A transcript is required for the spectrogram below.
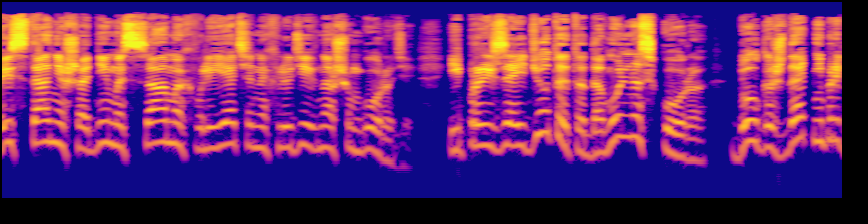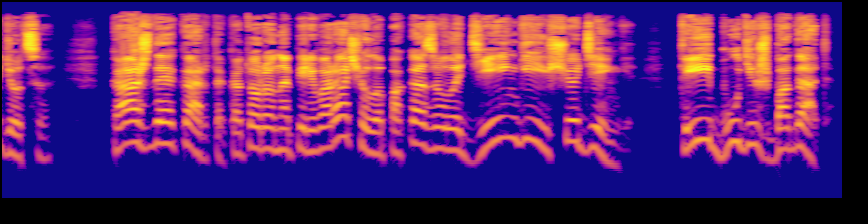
Ты станешь одним из самых влиятельных людей в нашем городе, и произойдет это довольно скоро, долго ждать не придется. Каждая карта, которую она переворачивала, показывала деньги и еще деньги. Ты будешь богат.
